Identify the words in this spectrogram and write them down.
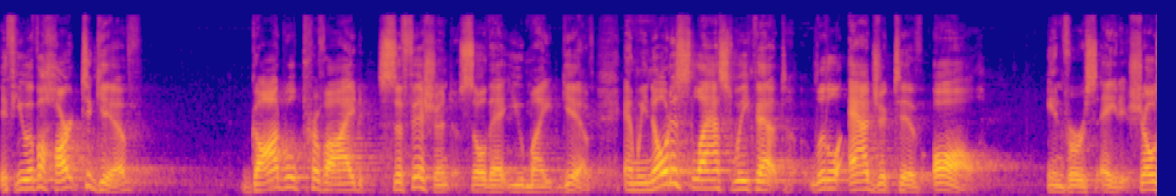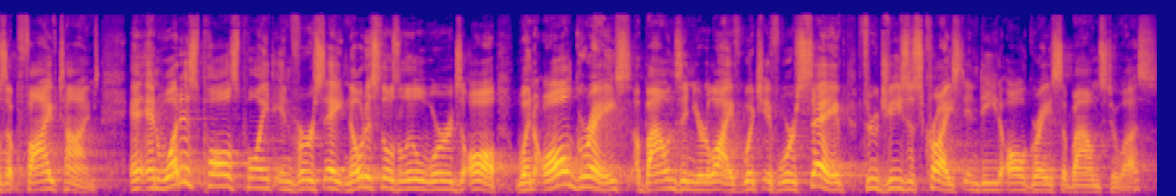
If you have a heart to give, God will provide sufficient so that you might give. And we noticed last week that little adjective, all, in verse 8. It shows up five times. And, and, what is Paul's point in verse 8? Notice those little words, all. When all grace abounds in your life, which, if we're saved through Jesus Christ, indeed all grace abounds to us.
